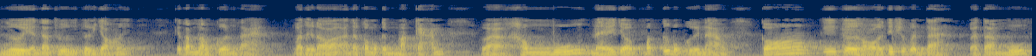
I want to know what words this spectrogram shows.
người anh ta thương từ chối cái tấm lòng của anh ta. Và từ đó anh ta có một cái mặc cảm và không muốn để cho bất cứ một người nào có cái cơ hội tiếp xúc với anh ta. Và ta muốn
